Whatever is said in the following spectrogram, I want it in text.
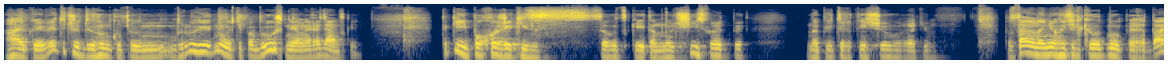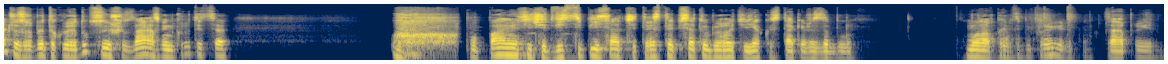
Гайку я виточив, двигун купив другий, ну, типу бушний, але радянський. Такий, похожий, якийсь заводський, там 0,6 вроді на півтори тисячі оборотів. Поставив на нього тільки одну передачу, зробив таку редукцію, що зараз він крутиться Ух, по пам'яті чи 250, чи 350 оборотів, якось так я вже забув. Можна, в принципі, перевірити. Зараз перевіримо.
